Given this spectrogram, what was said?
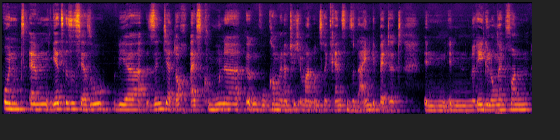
Und ähm, jetzt ist es ja so, wir sind ja doch als Kommune, irgendwo kommen wir natürlich immer an unsere Grenzen, sind eingebettet in, in Regelungen von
